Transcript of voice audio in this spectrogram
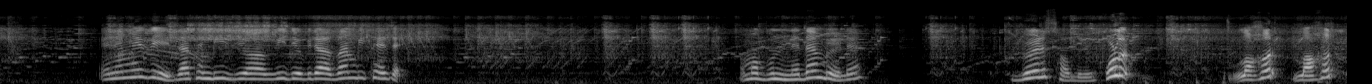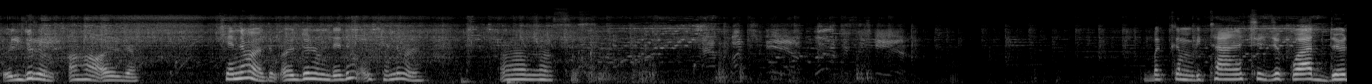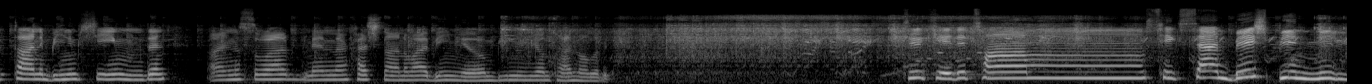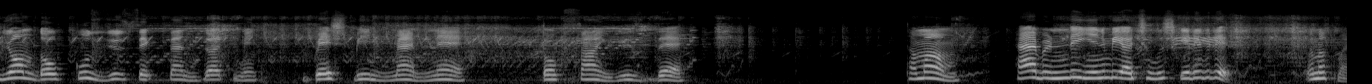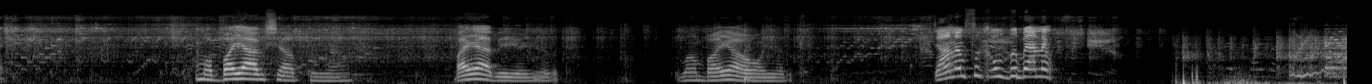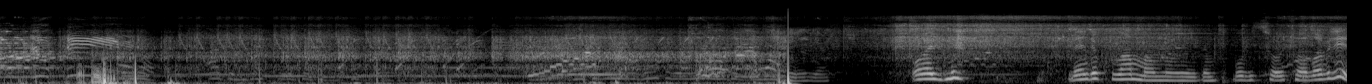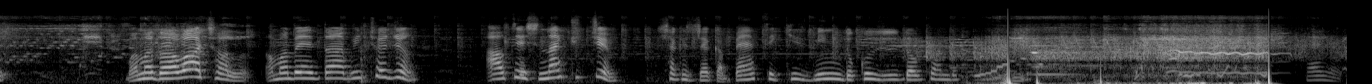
Önemli değil. Zaten video, video birazdan bitecek. Ama bu neden böyle? Böyle saldırıyor. Lahır, lahır öldürün. Aha öldüm. Kendim öldüm. Öldürün dedim. Kendim öldüm. Ağzına sus. Bakın bir tane çocuk var. Dört tane benim şeyimden aynısı var. Benden kaç tane var bilmiyorum. Bir milyon tane olabilir. Türkiye'de tam 85 bin milyon 984 bin 5 bilmem ne 90 yüzde Tamam Her bölümde yeni bir açılış gelebilir. Unutmayın. Ama bayağı bir şey yaptım ya. Bayağı bir oynadık. Ulan bayağı oynadık. Canım sıkıldı benim. Yüzden bence kullanmamalıydım. Bu bir sonuç olabilir. Bana dava açarlar. Ama ben daha bir çocuğum. 6 yaşından küçüğüm. Şaka şaka. Ben 8999. Evet.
